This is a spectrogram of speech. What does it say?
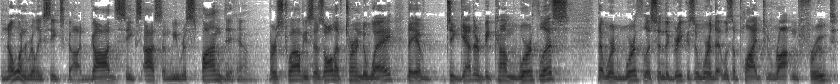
no one really seeks God. God seeks us and we respond to him. Verse 12, he says, All have turned away. They have together become worthless. That word worthless in the Greek is a word that was applied to rotten fruit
